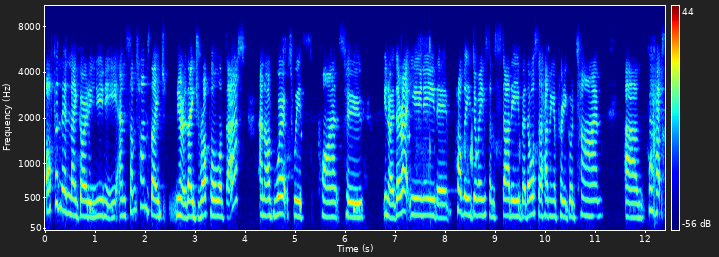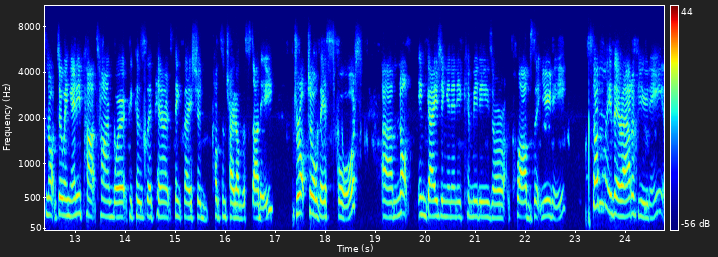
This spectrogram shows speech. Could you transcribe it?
often then they go to uni and sometimes they you know they drop all of that and i've worked with clients who you know they're at uni they're probably doing some study but also having a pretty good time. Um, perhaps not doing any part-time work because their parents think they should concentrate on the study. Dropped all their sport um, not engaging in any committees or clubs at uni. Suddenly they're out of uni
